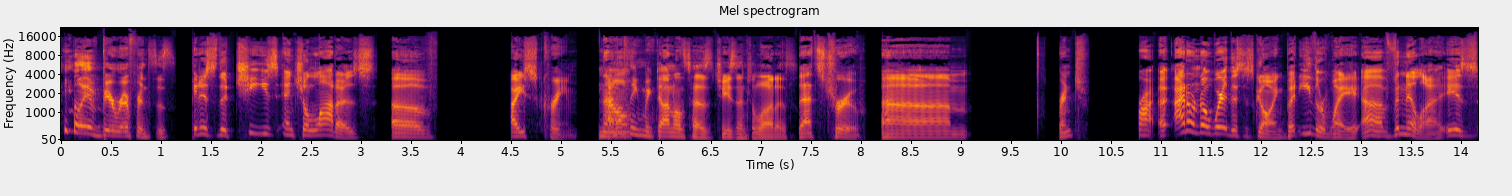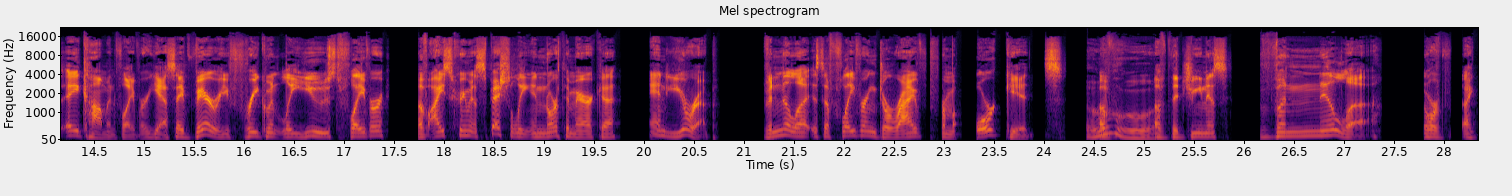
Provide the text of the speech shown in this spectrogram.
you only have beer references. it is the cheese enchiladas of ice cream. No, I don't think McDonald's has cheese enchiladas. that's true. Um, French. fry- I- I don't know where this is going, but either way, uh, vanilla is a common flavor. Yes, a very frequently used flavor of ice cream, especially in North America and Europe. Vanilla is a flavoring derived from orchids Ooh. of the genus Vanilla, or like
